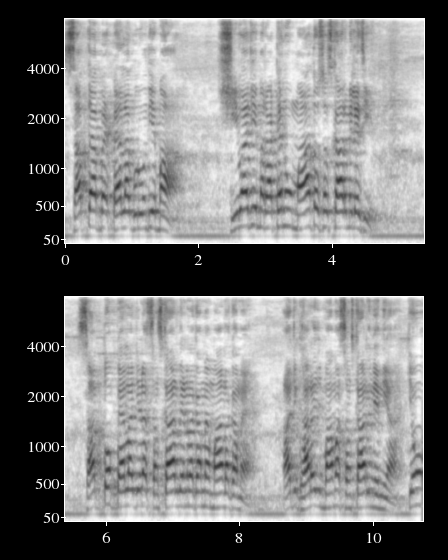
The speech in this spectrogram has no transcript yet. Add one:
ਸਭ ਤੋਂ ਪ- ਪਹਿਲਾ ਗੁਰੂ ਦੀ ਮਾਂ, ਸ਼ਿਵਾਜੀ ਮਰਾਠੇ ਨੂੰ ਮਾਂ ਤੋਂ ਸੰਸਕਾਰ ਮਿਲੇ ਸੀ। ਸਭ ਤੋਂ ਪਹਿਲਾ ਜਿਹੜਾ ਸੰਸਕਾਰ ਦੇਣ ਦਾ ਕੰਮ ਹੈ, ਮਾਂ ਦਾ ਕੰਮ ਹੈ। ਅੱਜ ਘਰ 'ਚ ਮਾਵਾਂ ਸੰਸਕਾਰ ਨਹੀਂ ਦਿੰਦੀਆਂ। ਕਿਉਂ?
